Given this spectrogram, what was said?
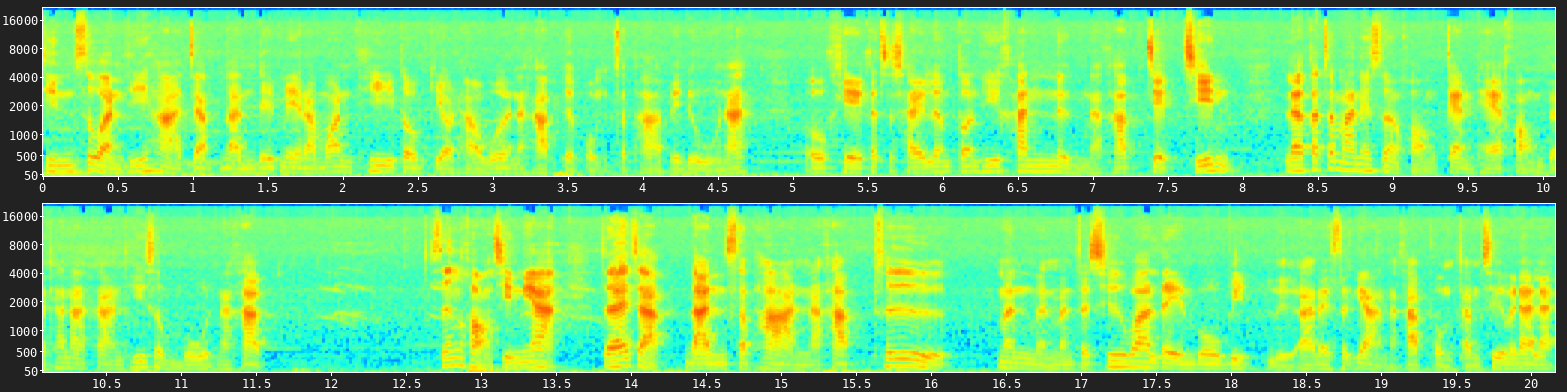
ชิ้นส่วนที่หาจากดันเดฟเมรามอนที่โตเกียวทาวเวอร์นะครับ เดี๋ยวผมจะพาไปดูนะ โอเค ก็จะใช้เริ่มต้นที่ขั้น1นะครับ7 ชิ้น แล้วก็จะมาในส่วนของแก่นแท้ของวิวัฒนาการที่สมบูรณ์นะครับ ซึ่งของชิ้นเนี้ยจะได้จากดันสะพานนะครับชื่อ มันเหมือนมันจะชื่อว่า Rainbow Bit หรืออะไรสักอย่างนะครับ ผมจำชื่อไม่ได้แล้ว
